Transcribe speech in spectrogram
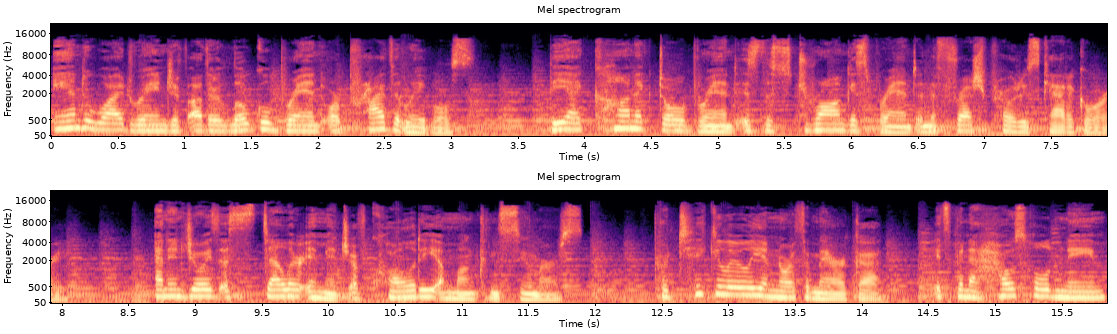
and a wide range of other local brand or private labels. The iconic Dole brand is the strongest brand in the fresh produce category and enjoys a stellar image of quality among consumers. Particularly in North America, it's been a household name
